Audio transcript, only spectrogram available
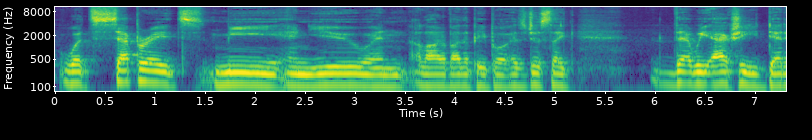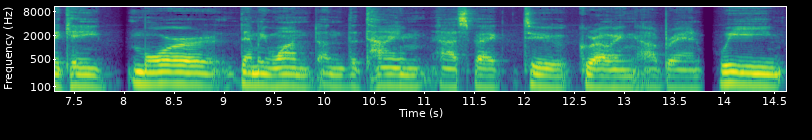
what separates me and you and a lot of other people is just like that we actually dedicate more than we want on the time aspect to growing our brand. We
